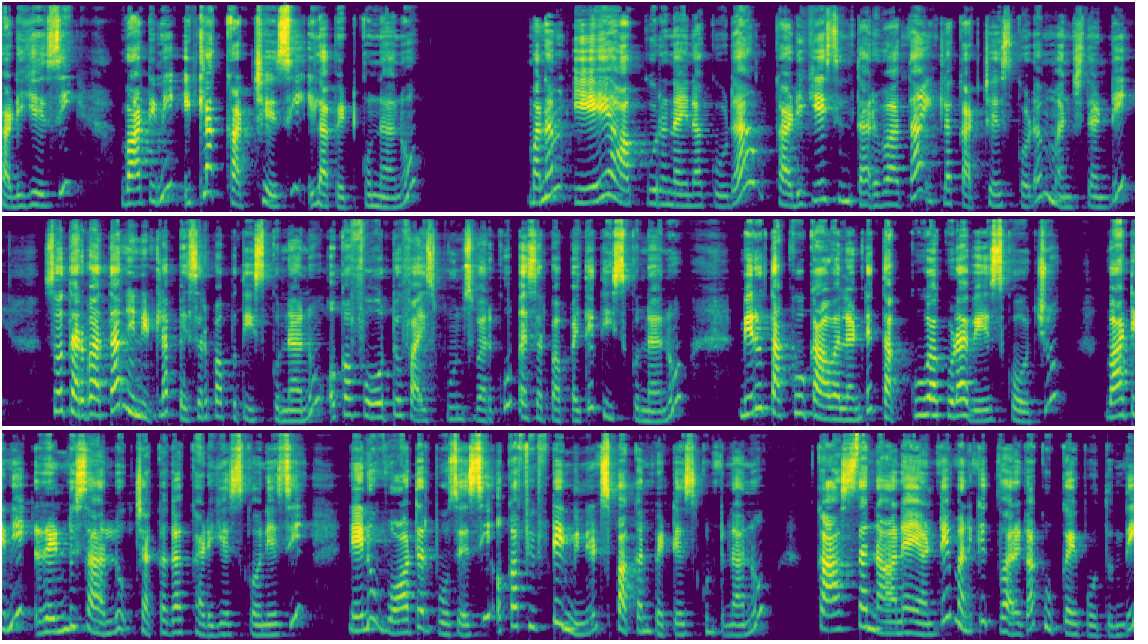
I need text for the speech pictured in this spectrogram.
కడిగేసి వాటిని ఇట్లా కట్ చేసి ఇలా పెట్టుకున్నాను. మనం ఏ ఆకుకూరనైనా కూడా కడిగేసిన తర్వాత ఇట్లా కట్ చేసుకోవడం మంచిదండి. సో తర్వాత నేను ఇట్లా పెసరపప్పు తీసుకున్నాను. ఒక ఫోర్ టు ఫైవ్ స్పూన్స్ వరకు పెసరపప్పు అయితే తీసుకున్నాను. మీరు తక్కువ కావాలంటే తక్కువగా కూడా వేసుకోవచ్చు. వాటిని రెండుసార్లు చక్కగా కడిగేసుకొనేసి నేను వాటర్ పోసేసి ఒక ఫిఫ్టీన్ మినిట్స్ పక్కన పెట్టేసుకుంటున్నాను. కాస్త నానే అంటే మనకి త్వరగా కుక్ అయిపోతుంది.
